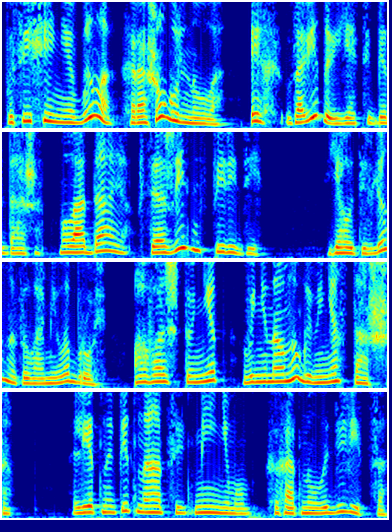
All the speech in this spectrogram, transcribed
«Посвящение было? Хорошо гульнула? Эх, завидую я тебе даже. Молодая, вся жизнь впереди». Я удивленно заломила бровь. «А вас что, нет? Вы не намного меня старше». «Лет на пятнадцать минимум», — хохотнула девица.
